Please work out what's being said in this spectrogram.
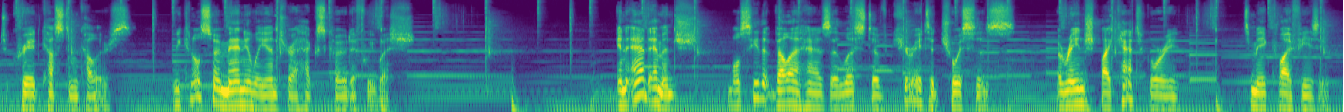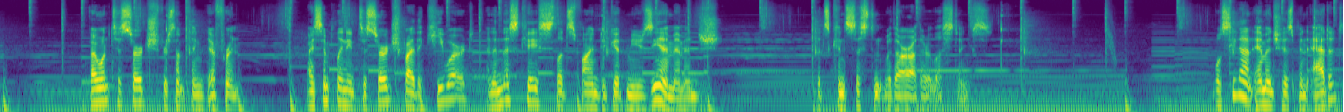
to create custom colors. We can also manually enter a hex code if we wish. In Add Image, we'll see that Vela has a list of curated choices arranged by category to make life easy. If I want to search for something different, I simply need to search by the keyword, and in this case, let's find a good museum image that's consistent with our other listings. We'll see that image has been added,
